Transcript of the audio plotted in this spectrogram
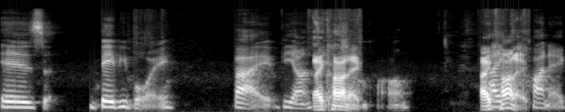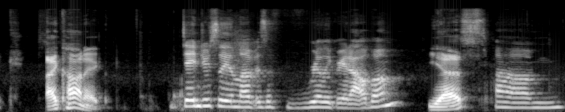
is Baby Boy by Beyonce. Iconic. Sean Paul. Iconic. Iconic. Iconic. Dangerously in Love is a really great album. Yes. Um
